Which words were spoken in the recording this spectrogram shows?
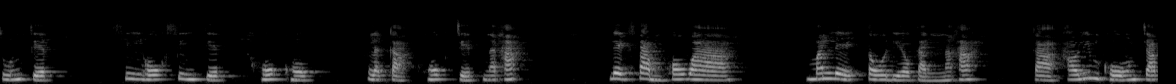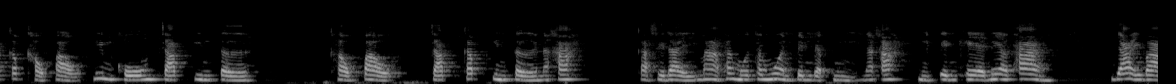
ศูนย์เจ็ดสี่หกสี่เจ็ด หกหกและกะหกเจ็ดนะคะ เลขซ้ำเพราะว่ามันเลขโตเดียวกันนะคะกะเอาริมโค้งจับกับเข่าเป่าริมโค้งจับอินเตอร์ เข่าเป่าจับกับอินเตอร์นะคะกะสิได้มาทั้งหมดทั้งมวลเป็นแบบนี้นะคะนี่เป็นแค่แนวทางย่ายว่า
